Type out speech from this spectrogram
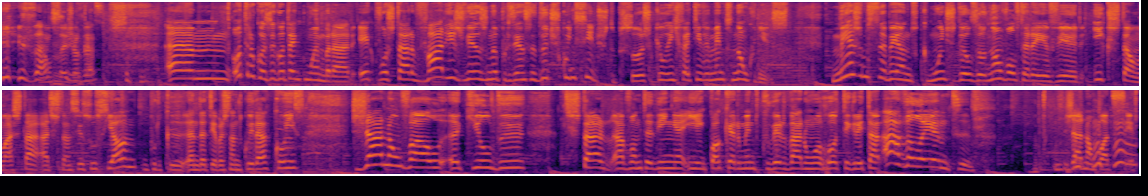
Exato, não seja exato. o caso. Hum, outra coisa que eu tenho que me lembrar é que vou estar várias vezes na presença de desconhecidos, de pessoas que eu efetivamente não conheço. Mesmo sabendo que muitos deles eu não voltarei a ver e que estão, lá está, à distância social, porque ando a ter bastante cuidado com isso, já não vale aquilo de estar à vontadinha e em qualquer momento poder dar um arroto e gritar Ah, valente! Já não pode ser.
